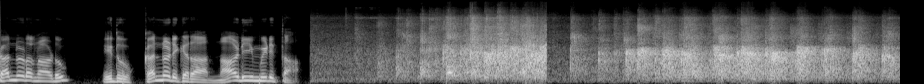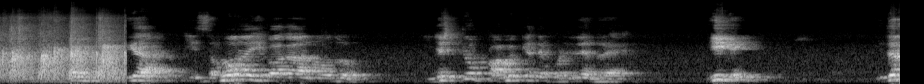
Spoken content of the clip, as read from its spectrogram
ಕನ್ನಡ ನಾಡು, ಇದು ಕನ್ನಡಿಗರ ನಾಡಿ ಮಿಡಿತ. ಈಗ ಈ ಸಂವಹನ ವಿಭಾಗ ಅನ್ನೋದು ಎಷ್ಟು ಪ್ರಾಮುಖ್ಯತೆ ಪಡೆದಿದೆ ಅಂದ್ರೆ ಹೀಗೆ. ಇದರ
